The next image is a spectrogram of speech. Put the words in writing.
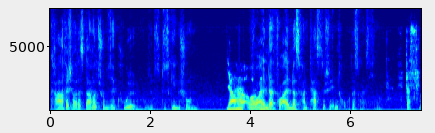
grafisch war das damals schon sehr cool. Also das, das ging schon. Ja, aber. Vor allem, da, vor allem das fantastische Intro, das weiß ich noch. Das,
